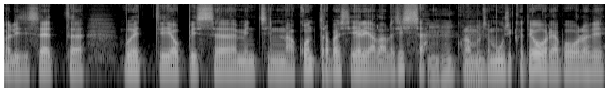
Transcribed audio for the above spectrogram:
oli siis see, et äh, võeti hoopis äh, mind sinna kontrabassi erialale sisse mm, -hmm. kuna mul mhm. see muusikateooria pool oli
